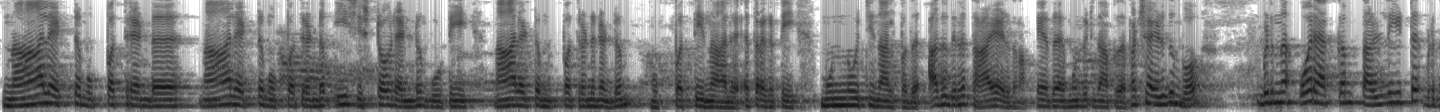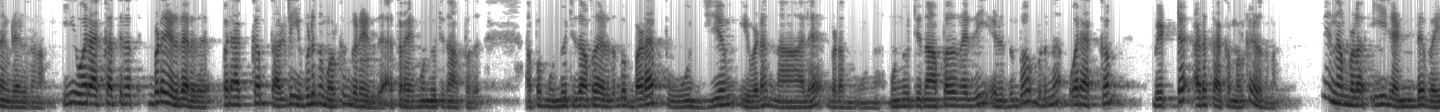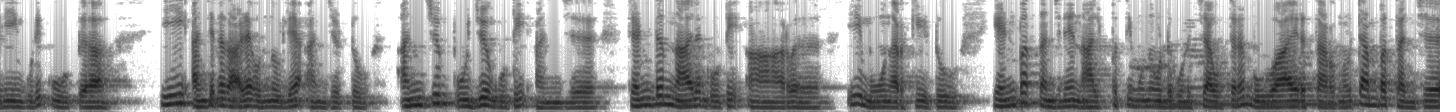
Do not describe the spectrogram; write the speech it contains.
നാലെട്ട് മുപ്പത്തിരണ്ട് നാലെട്ട് മുപ്പത്തിരണ്ടും ഈ ശിഷ്ടവും രണ്ടും കൂട്ടി നാലെട്ട് മുപ്പത്തിരണ്ട് രണ്ടും മുപ്പത്തി നാല് എത്ര കിട്ടി? മുന്നൂറ്റി നാൽപ്പത് അത് ഇതിന് താഴെ എഴുതണം. ഏത്? മുന്നൂറ്റി നാൽപ്പത് പക്ഷേ എഴുതുമ്പോൾ ഇവിടുന്ന് ഒരക്കം തള്ളിയിട്ട് ഇവിടുന്ന് ഇവിടെ എഴുതണം. ഈ ഒരക്കത്തിന് ഇവിടെ എഴുതരുത്. ഒരക്കം തള്ളി ഇവിടുന്ന് മുഴുക്കും ഇവിടെ എഴുതുക. അത്ര മുന്നൂറ്റി നാൽപ്പത് അപ്പോൾ മുന്നൂറ്റി നാൽപ്പത് എഴുതുമ്പോൾ ഇവിടെ പൂജ്യം ഇവിടെ നാല് ഇവിടെ മൂന്ന്. മുന്നൂറ്റി നാൽപ്പത് എന്ന് എഴുതി എഴുതുമ്പോൾ ഇവിടുന്ന് ഒരക്കം വിട്ട് അടുത്ത അക്കം മുഴുക്കം എഴുതണം. ഇനി നമ്മൾ ഈ രണ്ട് വരിയും കൂടി കൂട്ടുക. ഈ അഞ്ചിന്റെ താഴെ ഒന്നുമില്ല അഞ്ചിട്ടു അഞ്ചും പൂജ്യവും കൂട്ടി അഞ്ച് രണ്ടും നാലും കൂട്ടി ആറ് ഈ മൂന്ന് ഇറക്കിയിട്ടു എൺപത്തഞ്ചിനെ നാൽപ്പത്തി മൂന്ന് കൊണ്ട് ഗുണിച്ച ഉത്തരം മൂവായിരത്തി അറുന്നൂറ്റി അമ്പത്തഞ്ച്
